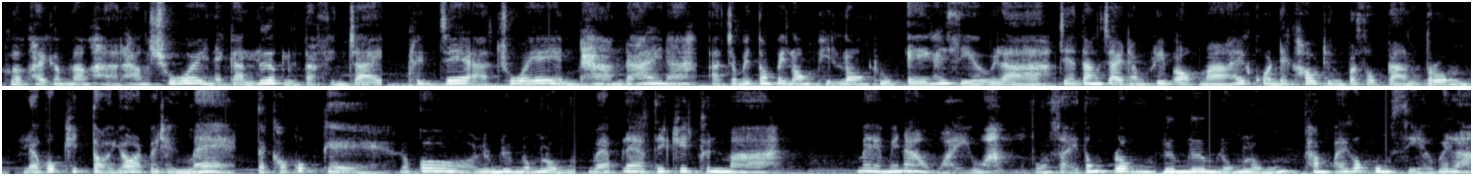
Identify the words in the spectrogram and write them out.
เผื่อใครกำลังหาทางช่วยในการเลือกหรือตัดสินใจ คลิปเจ้อาจช่วยให้เห็นทางได้นะ อาจจะไม่ต้องไปลองผิดลองถูกเองให้เสียเวลาเจ้ตั้งใจทำคลิปออกมาให้คนได้เข้าถึงประสบการณ์ตรง แล้วก็คิดต่อยอดไปถึงแม่ แต่เขาก็แก่ แล้วก็ลืมลืมหลงหลงแวบแรกที่คิดขึ้นมา แม่ไม่น่าไหววะสงสัยต้องปลงลืมลืมหลงหลงทำไปก็คงเสียเวลา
